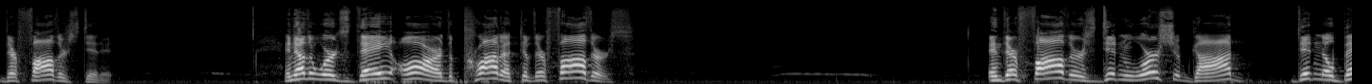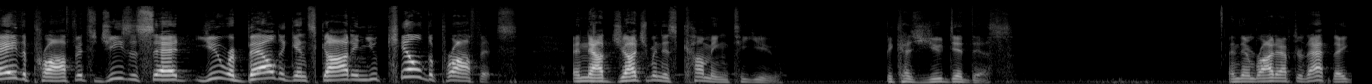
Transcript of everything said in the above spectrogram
Their fathers did it. In other words, they are the product of their fathers. And their fathers didn't worship God, didn't obey the prophets. Jesus said, You rebelled against God and you killed the prophets. And now judgment is coming to you because you did this. And then right after that, they,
